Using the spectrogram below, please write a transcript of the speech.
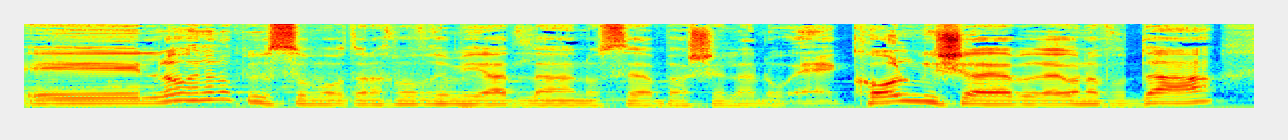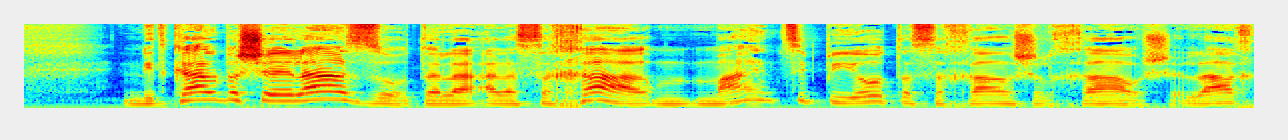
אה, לא, אין לנו פרסומות, אנחנו עוברים מיד לנושא הבא שלנו. אה, כל מי שהיה בראיון עבודה נתקל בשאלה הזאת, על, על השכר. מהן ציפיות השכר שלך או שלך?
